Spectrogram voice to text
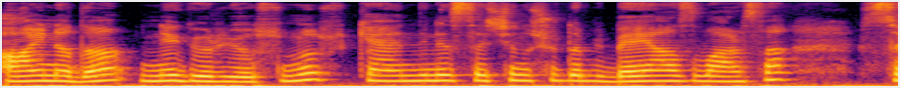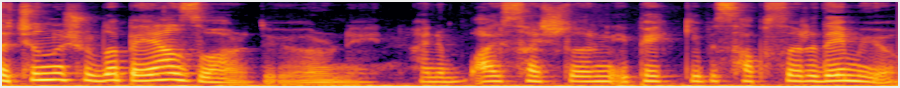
aynada ne görüyorsunuz? Kendiniz saçın şurada bir beyaz varsa saçının şurada beyaz var diyor örneğin. Hani ay saçların ipek gibi sapsarı demiyor.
